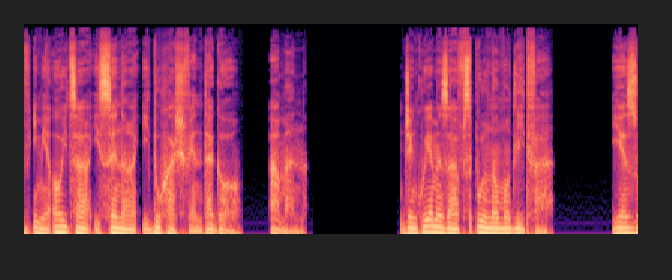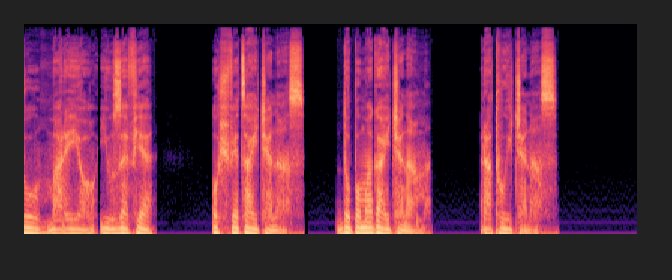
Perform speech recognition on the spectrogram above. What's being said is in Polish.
W imię Ojca i Syna i Ducha Świętego. Amen. Dziękujemy za wspólną modlitwę. Jezu, Maryjo, Józefie, oświecajcie nas, dopomagajcie nam, ratujcie nas.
